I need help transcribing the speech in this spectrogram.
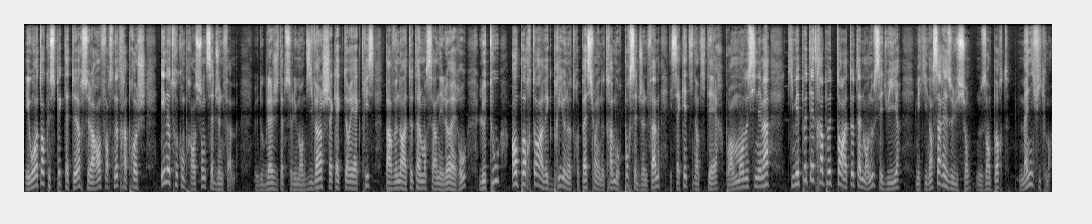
et où en tant que spectateur, cela renforce notre approche et notre compréhension de cette jeune femme. Le doublage est absolument divin, chaque acteur et actrice parvenant à totalement cerner leur héros, le tout emportant avec brio notre passion et notre amour pour cette jeune femme et sa quête identitaire pour un moment de cinéma qui met peut-être un peu de temps à totalement nous séduire, mais qui dans sa résolution nous emporte magnifiquement.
